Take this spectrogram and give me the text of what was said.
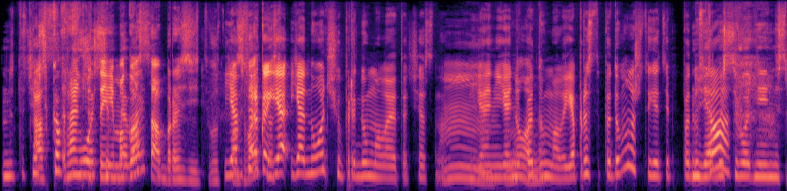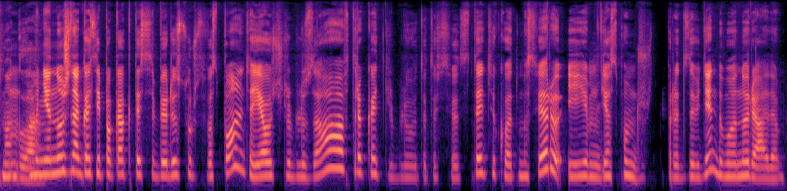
Ну, это А часиков раньше ты не 8, могла давайте. сообразить? Вот Я, только, нас? я, я ночью придумала это, честно. М, я не, я ну не ладно. подумала. Я просто подумала, что я типа Ну, я бы сегодня и не смогла. М- Мне нужно типа как-то себе ресурс восполнить, а я очень люблю завтракать, люблю вот эту всю эстетику, атмосферу, и я вспомню что про это заведение, думаю, оно рядом.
